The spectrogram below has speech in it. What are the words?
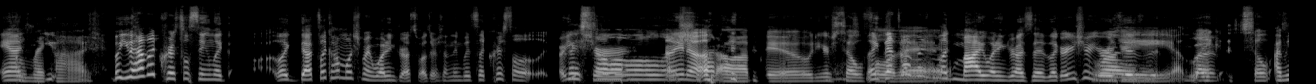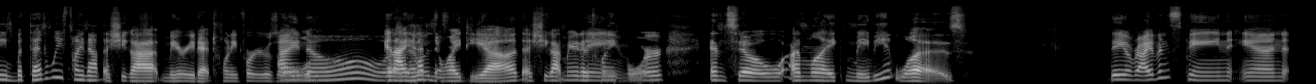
and oh my you, gosh. but you have like Crystal saying like like that's like how much my wedding dress was or something. But it's like Crystal, like, are you sure? I know. Shut up, dude. You're so Like full that's of how much, like my wedding dress is. Like, are you sure yours right. is? But Like so I mean, but then we find out that she got married at 24 years old. I know, And I had was no idea that she got married at 24. And so I'm like, maybe it was. They arrive in Spain and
